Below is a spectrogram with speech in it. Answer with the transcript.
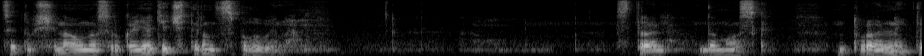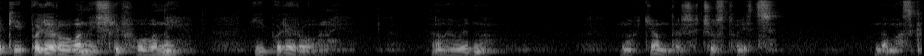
Це товщина у нас рукояті 14,5. Сталь Дамаск. Натуральний, такий полірований, шліфований і полірований. Але видно, ногтем даже чувствується Дамаск.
